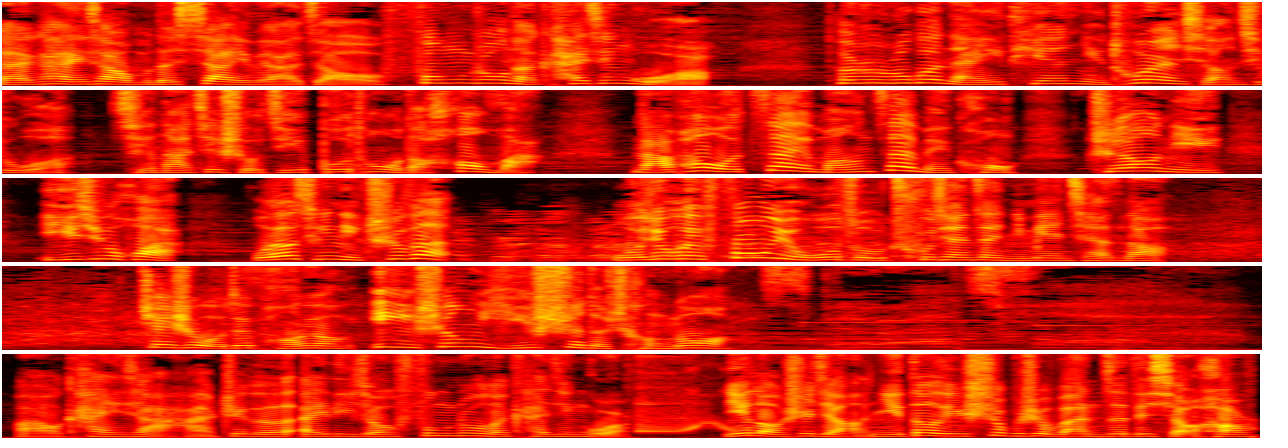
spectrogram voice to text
来看一下我们的下一位啊，叫风中的开心果。”他说：“如果哪一天你突然想起我，请拿起手机拨通我的号码，哪怕我再忙再没空，只要你一句话，我要请你吃饭，我就会风雨无阻出现在你面前的。这是我对朋友一生一世的承诺。”啊，我看一下啊，这个 ID 叫风中的开心果，你老实讲，你到底是不是丸子的小号？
